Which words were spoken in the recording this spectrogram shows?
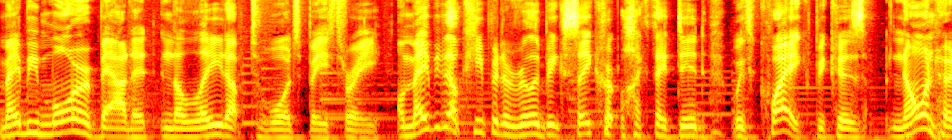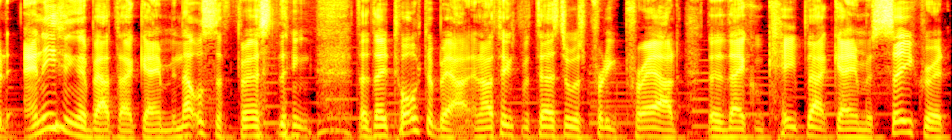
maybe more about it in the lead up towards B3. Or maybe they'll keep it a really big secret like they did with Quake, because no one heard anything about that game, and that was the first thing that they talked about. And I think Bethesda was pretty proud that they could keep that game a secret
